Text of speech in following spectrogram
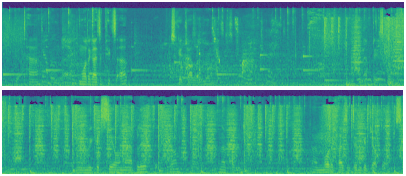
We got tower. More the guys have picked it up. It's a good job. I think that blue's And we could steal on uh, blue No problem. Um, Mordekaiser are doing a good job there, so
